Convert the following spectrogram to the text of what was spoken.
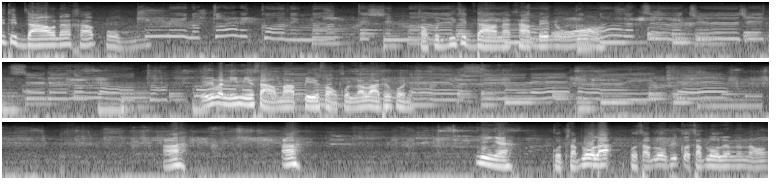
20 ดาวนะครับ ผม ขอบคุณ 20 ดาวนะครับเดโนเฮ้ยวันนี้มีสาวมาเปย์สองคนแล้วว่ะทุกคน นี่ไง กดซับโลละกดซับโลพี่กดซับโลแล้วนะน้อง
